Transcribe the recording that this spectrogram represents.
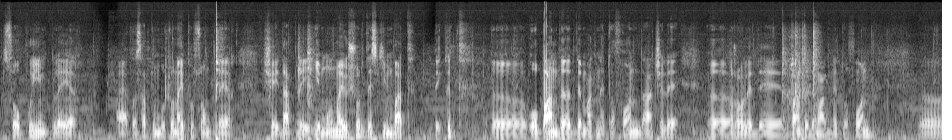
să o pui în player ai apăsat un buton, ai pus-o în player și ai dat play, e mult mai ușor de schimbat decât uh, o bandă de magnetofon, da, acele uh, role de bandă de magnetofon. Uh,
